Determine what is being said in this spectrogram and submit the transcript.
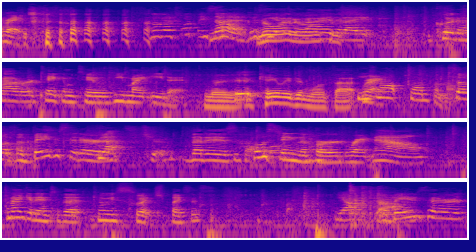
Right. No, that's what they No, said. because No, the I other know, guy 'cause- that I could have her take him to, he might eat it. right. And Kaylee didn't want that. He's Right. not plump enough. So the babysitter that's true. that is hosting the bird right now. Can I get into the? Can we switch places? Yeah. The babysitter,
